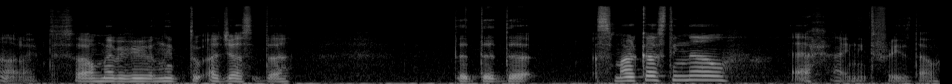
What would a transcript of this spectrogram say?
Alright, so maybe we will need to adjust the the the, the smart casting now. Ugh, I need freeze though.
